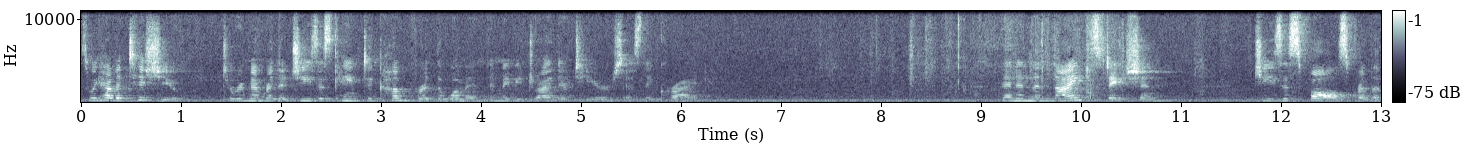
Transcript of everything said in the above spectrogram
So we have a tissue to remember that Jesus came to comfort the women and maybe dry their tears as they cried. Then in the ninth station, Jesus falls for the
